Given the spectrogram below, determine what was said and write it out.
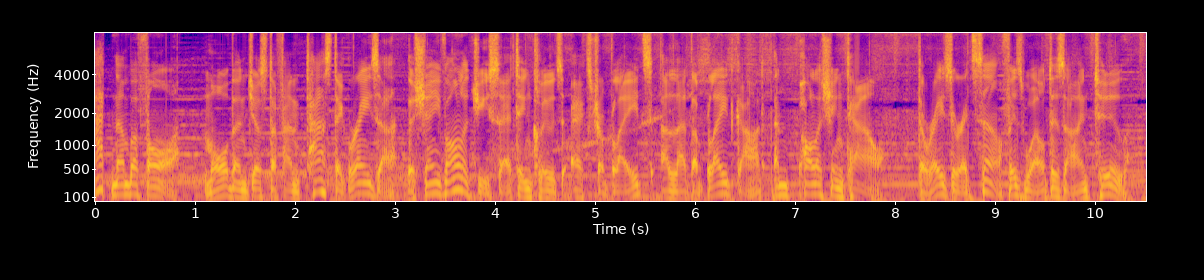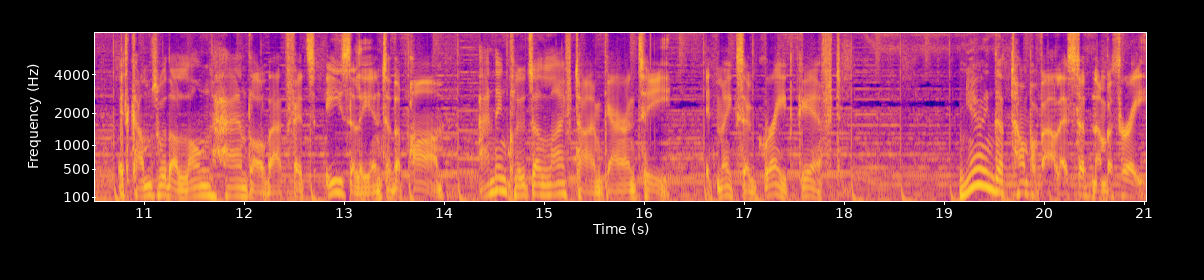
At number 4, more than just a fantastic razor, the Shaveology set includes extra blades, a leather blade guard, and polishing towel. The razor itself is well designed too. It comes with a long handle that fits easily into the palm and includes a lifetime guarantee. It makes a great gift. Nearing the top of our list at number 3,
